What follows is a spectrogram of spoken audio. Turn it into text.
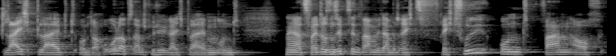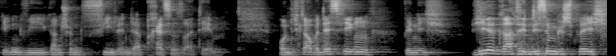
gleich bleibt und auch Urlaubsansprüche gleich bleiben. Und naja, 2017 waren wir damit recht, recht früh und waren auch irgendwie ganz schön viel in der Presse seitdem. Und ich glaube, deswegen bin ich hier gerade in diesem Gespräch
